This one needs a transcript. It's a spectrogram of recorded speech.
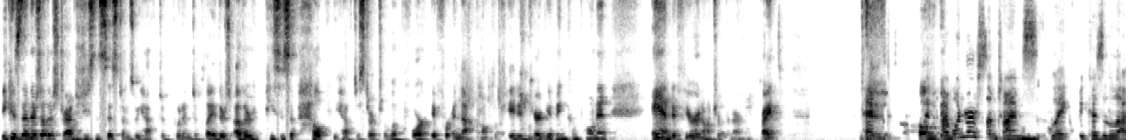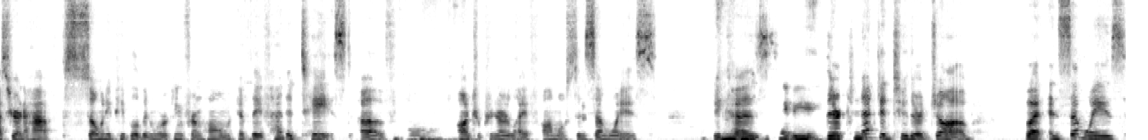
because then there's other strategies and systems we have to put into play. There's other pieces of help we have to start to look for if we're in that complicated caregiving component and if you're an entrepreneur, right? And And I wonder sometimes, like because of the last year and a half, so many people have been working from home. If they've had a taste of entrepreneur life, almost in some ways, because maybe they're connected to their job, but in some ways,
